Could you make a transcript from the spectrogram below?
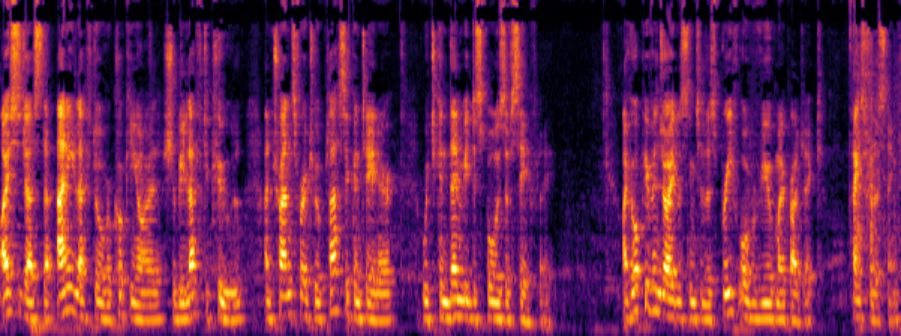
I suggest that any leftover cooking oil should be left to cool and transferred to a plastic container which can then be disposed of safely. I hope you've enjoyed listening to this brief overview of my project. Thanks for listening.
